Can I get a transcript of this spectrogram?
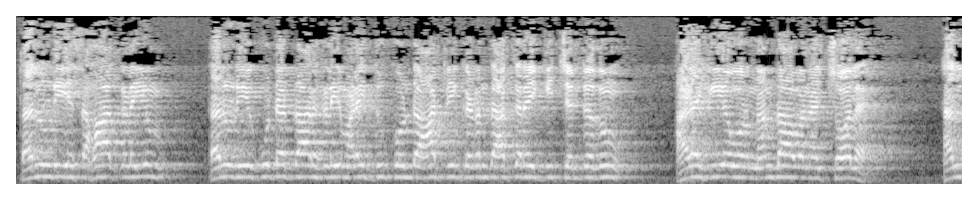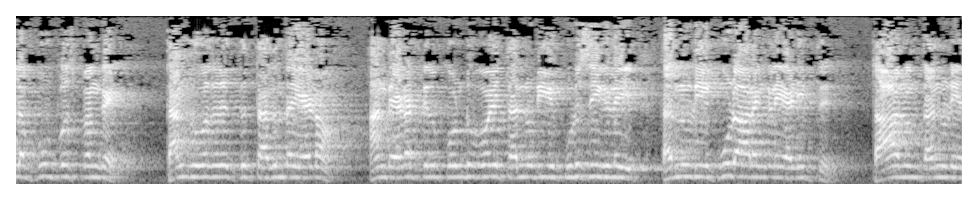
தன்னுடைய சகாக்களையும் தன்னுடைய கூட்டத்தார்களையும் அழைத்துக் கொண்டு ஆற்றை கடந்த அக்கறைக்கு சென்றதும் அழகிய ஒரு நந்தாவன சோலை நல்ல பூ புஷ்பங்கள் தங்குவதற்கு தகுந்த இடம். அந்த இடத்தில் கொண்டு போய் தன்னுடைய குடிசைகளை தன்னுடைய கூடாரங்களை அடித்து தானும் தன்னுடைய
